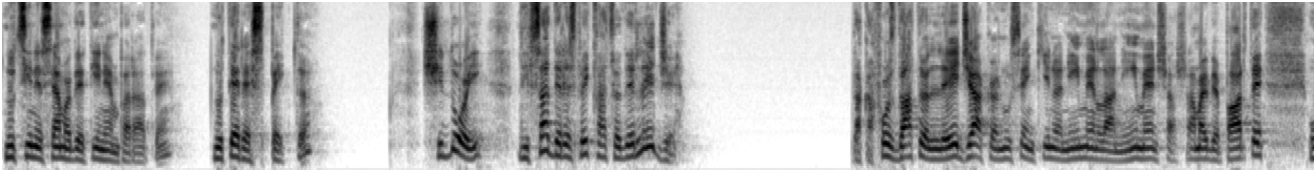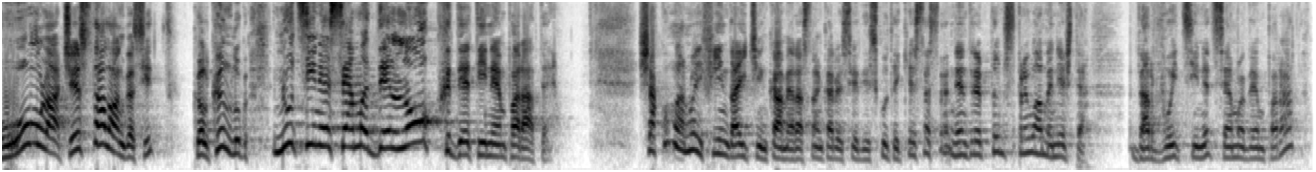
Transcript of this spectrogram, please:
nu ține seamă de tine, împărate, nu te respectă. Și doi, lipsa de respect față de lege. Dacă a fost dată legea că nu se închină nimeni la nimeni și așa mai departe, omul acesta l-am găsit călcând lucruri. Nu ține seamă deloc de tine, împărate. Și acum noi fiind aici în camera asta în care se discute chestia asta, ne îndreptăm spre oamenii ăștia. Dar voi țineți seamă de împărat?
